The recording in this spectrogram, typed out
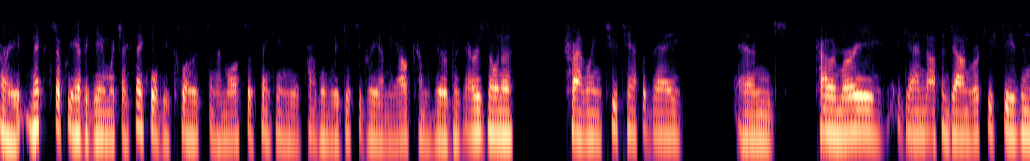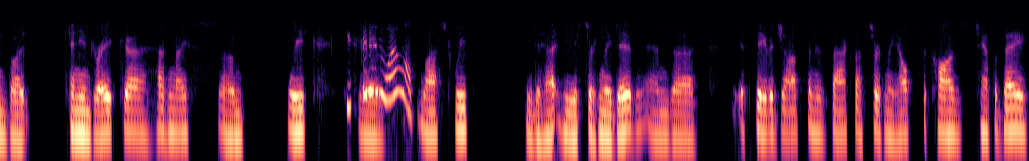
All right. Next up, we have a game which I think will be close, and I'm also thinking we'll probably disagree on the outcome here. But Arizona traveling to Tampa Bay, and Kyler Murray again up and down rookie season, but Kenyon Drake uh, had a nice um, week. He's fit in uh, well. last week. He did, he certainly did, and uh, if David Johnson is back, that certainly helps the cause. Tampa Bay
